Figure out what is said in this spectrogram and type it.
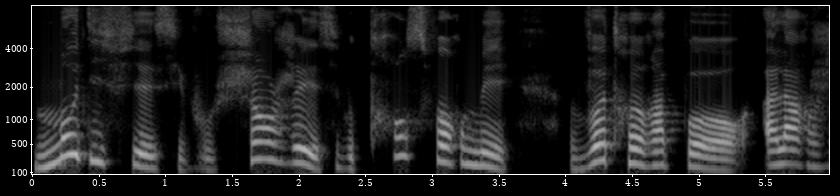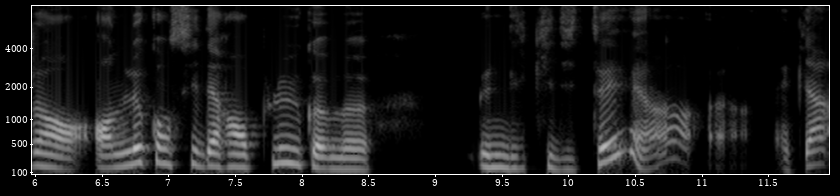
modifiez, si vous changez, si vous transformez votre rapport à l'argent en ne le considérant plus comme une liquidité, hein, eh bien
